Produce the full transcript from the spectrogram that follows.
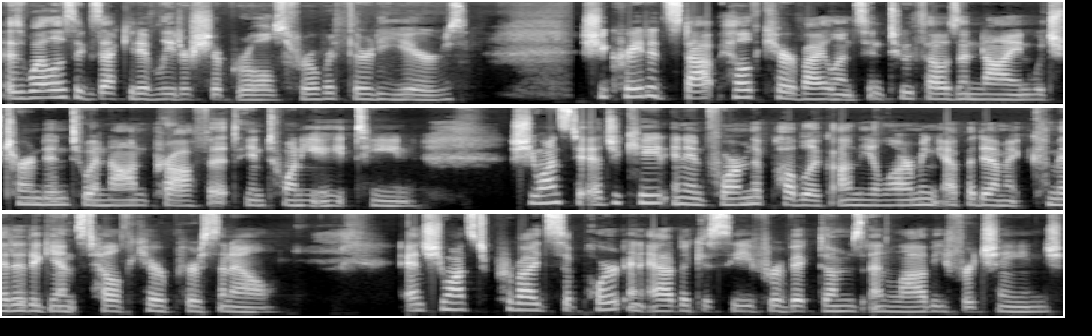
as well as executive leadership roles for over 30 years. She created Stop Healthcare Violence in 2009, which turned into a nonprofit in 2018. She wants to educate and inform the public on the alarming epidemic committed against healthcare personnel. And she wants to provide support and advocacy for victims and lobby for change.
